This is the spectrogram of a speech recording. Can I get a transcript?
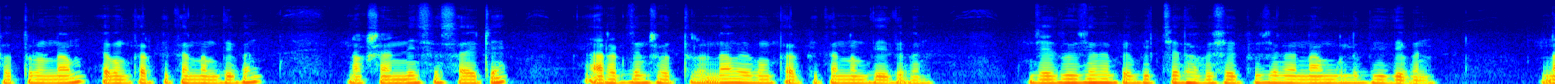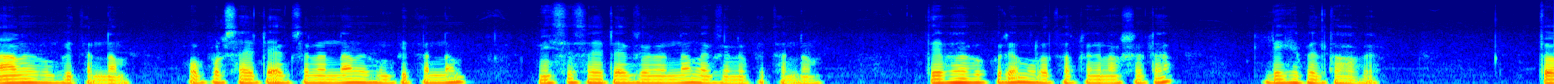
শত্রুর নাম এবং তার পিতার নাম দিবেন। নকশার নিচের সাইডে আর একজন শত্রুর নাম এবং তার পিতার নাম দিয়ে দেবেন। যে দুজনের বিচ্ছেদ হবে, সেই দুইজনের নামগুলো দিয়ে দেবেন। নাম এবং পিতার নাম। ওপর সাইডে একজনের নাম এবং পিতার নাম নিচের সাইডে একজনের নাম, একজনের পিতার নাম। তো এভাবে করে মূলত আপনাকে নকশাটা লিখে ফেলতে হবে। তো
